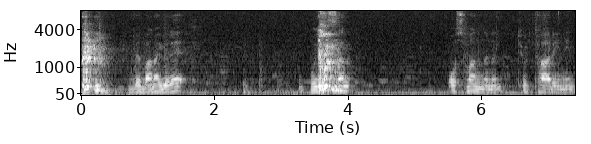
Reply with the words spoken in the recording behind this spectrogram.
ve bana göre bu insan Osmanlı'nın, Türk tarihinin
